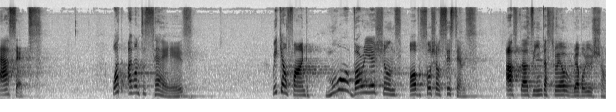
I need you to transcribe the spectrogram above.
assets. What I want to say is we can find more variations of social systems after the Industrial Revolution.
